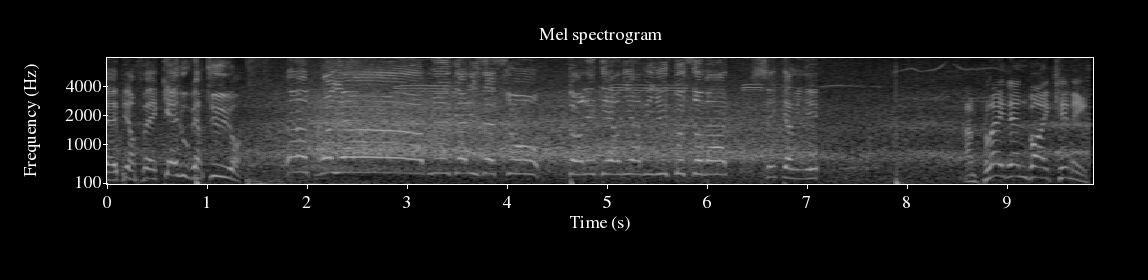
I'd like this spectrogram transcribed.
Eh bien fait, quelle ouverture Incroyable égalisation dans les dernières minutes de ce match. C'est terminé. And played in by Kimmich.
